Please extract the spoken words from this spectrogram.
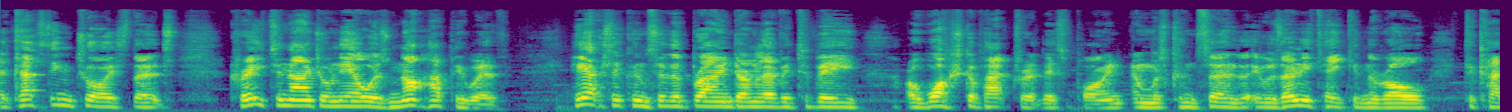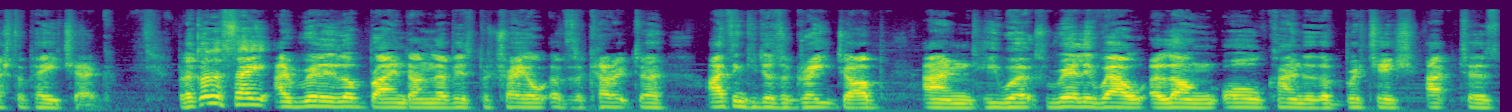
A casting choice that creator Nigel Kneale was not happy with. He actually considered Brian Donlevy to be a washed up actor at this point and was concerned that he was only taking the role to cash the paycheck. But I've got to say, I really love Brian Donlevy's portrayal of the character. I think he does a great job and he works really well along all kind of the British actors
